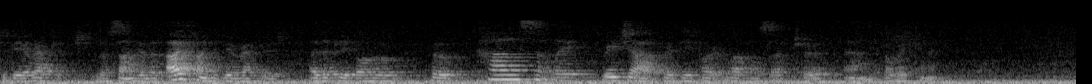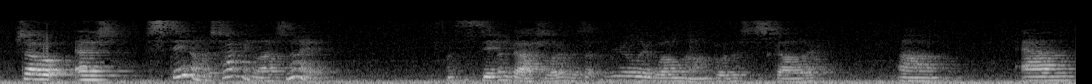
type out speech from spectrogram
to be a refuge. The Sangha that I find to be a refuge are the people who, who constantly reach out for deeper levels of truth and awakening. So, as Stephen was talking last night, this is Stephen Batchelor, who's a really well-known Buddhist scholar, um, and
